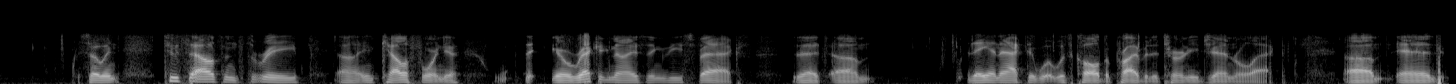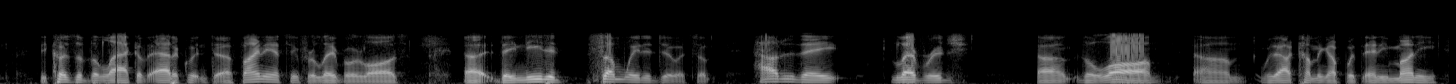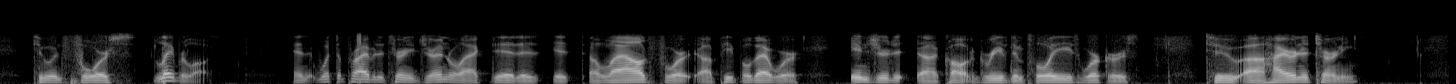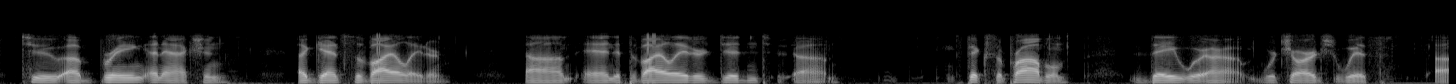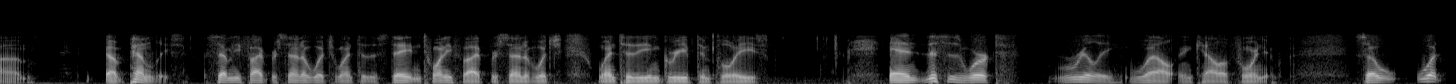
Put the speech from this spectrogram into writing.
So in 2003 uh, in California, you know, recognizing these facts, that um, they enacted what was called the Private Attorney General Act, um, and because of the lack of adequate uh, financing for labor laws, uh, they needed some way to do it. So, how do they leverage um, the law um, without coming up with any money to enforce labor laws? And what the Private Attorney General Act did is it allowed for uh, people that were injured, uh, called aggrieved employees, workers, to uh, hire an attorney to uh, bring an action against the violator. Um, and if the violator didn't um, fix the problem, they were uh, were charged with um, uh, penalties. 75% of which went to the state and 25% of which went to the aggrieved employees. And this has worked really well in California. So what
